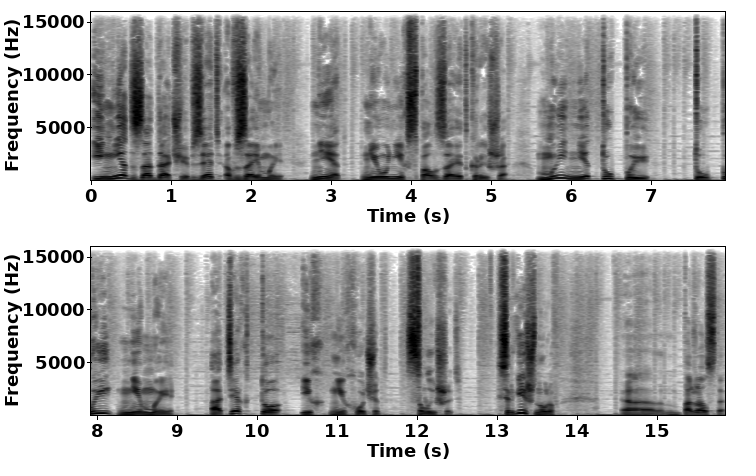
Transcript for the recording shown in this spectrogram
И нет задачи взять взаймы. Нет, не у них сползает крыша. Мы не тупы. Тупы не мы, а те, кто их не хочет слышать. Сергей Шнуров, э, пожалуйста,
